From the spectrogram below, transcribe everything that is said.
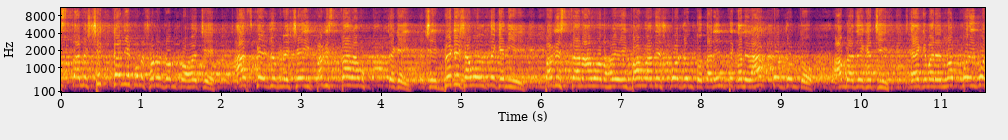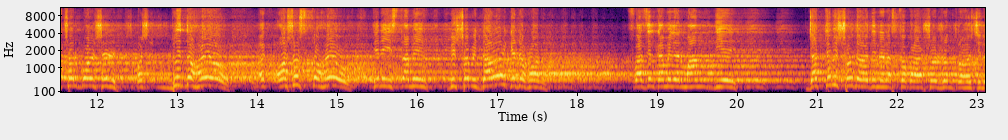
ইসলামী শিক্ষা নিয়ে কোনো ষড়যন্ত্র হয়েছে, আজকের যুগে সেই পাকিস্তান থেকে, সেই ব্রিটিশ আমল থেকে নিয়ে পাকিস্তান আমল হয়ে এই বাংলাদেশ পর্যন্ত, তার ইন্তেকালের আগ পর্যন্ত আমরা দেখেছি, একেবারে নব্বই বছর বয়সের বৃদ্ধ হয়েও অসুস্থ হয়েও তিনি ইসলামী বিশ্ববিদ্যালয়কে যখন ফাজিল কামিলের মান দিয়ে জাতীয় বিশ্ববিদ্যালয় দিনে নষ্ট করার ষড়যন্ত্র হয়েছিল।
